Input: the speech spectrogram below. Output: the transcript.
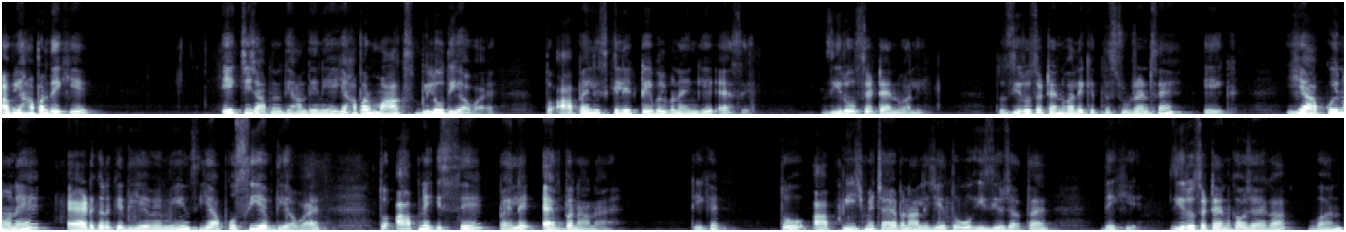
अब यहाँ पर देखिए, एक चीज़ आपने ध्यान देनी है, यहाँ पर मार्क्स बिलो दिया हुआ है। तो आप पहले इसके लिए एक टेबल बनाएँगे ऐसे ज़ीरो से टेन वाली। तो ज़ीरो से टेन वाले कितने स्टूडेंट्स हैं? एक। ये आपको इन्होंने ऐड करके दिए हुए मीन्स ये आपको सी एफ़ दिया हुआ है। तो आपने इससे पहले एफ़ बनाना है। ठीक है? तो आप बीच में चाहे बना लीजिए तो वो ईजी हो जाता है। देखिए, ज़ीरो से टेन का हो जाएगा वन।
